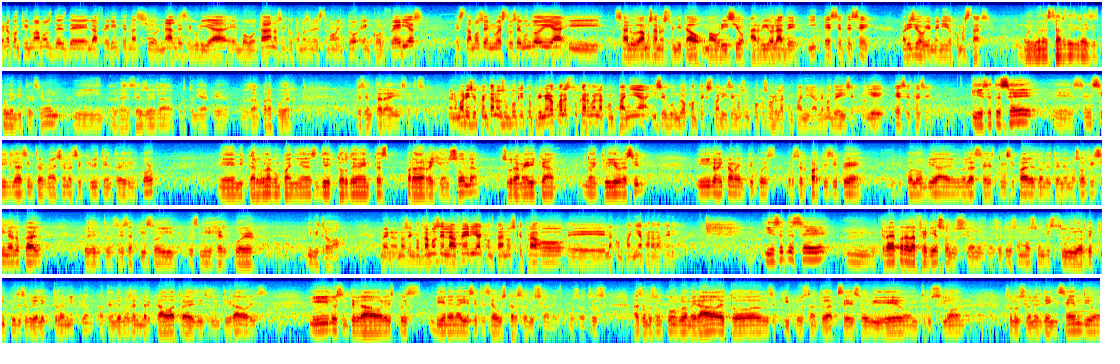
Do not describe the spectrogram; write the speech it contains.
Bueno, continuamos desde la Feria Internacional de Seguridad en Bogotá. Nos encontramos en este momento en Corferias. Estamos en nuestro segundo día y saludamos a nuestro invitado Mauricio Arriola de ISTC. Mauricio, bienvenido, ¿cómo estás? Muy buenas tardes, gracias por la invitación y agradecerle la oportunidad que nos dan para poder presentar a ISTC. Bueno, Mauricio, cuéntanos un poquito, primero, cuál es tu cargo en la compañía y segundo, contextualicemos un poco sobre la compañía. Hablemos de ISTC. ISTC es en siglas International Security and Trading Corp. Eh, mi cargo en la compañía es director de ventas para la región SOLA, Suramérica no incluye Brasil y lógicamente pues por ser partícipe Colombia es una de las sedes principales donde tenemos oficina local, pues entonces aquí estoy, es mi headquarter y mi trabajo. Bueno, nos encontramos en la feria, contanos qué trajo eh, la compañía para la feria. ISTC mm, trae para la feria soluciones. Nosotros somos un distribuidor de equipos de seguridad electrónica, atendemos el mercado a través de sus integradores y los integradores pues vienen a ISTC a buscar soluciones. Nosotros hacemos un conglomerado de todos los equipos, tanto de acceso, video, intrusión, soluciones de incendio,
